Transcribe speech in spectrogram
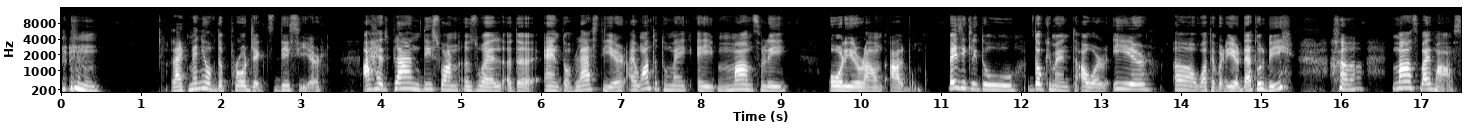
like many of the projects this year, I had planned this one as well at the end of last year. I wanted to make a monthly all year round album, basically to document our year, uh, whatever year that will be, month by month.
